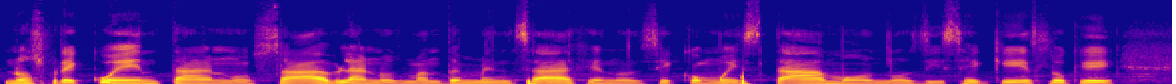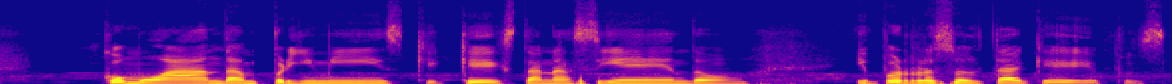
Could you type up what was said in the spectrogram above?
nos frecuenta, nos habla, nos manda mensajes, nos dice cómo estamos, nos dice qué es lo que cómo andan primis, qué, están haciendo. Y pues resulta que pues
